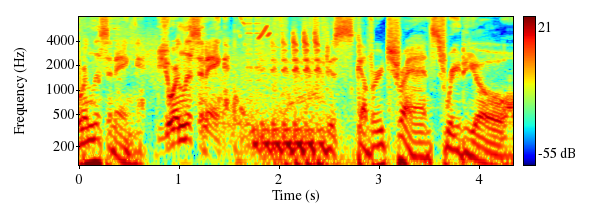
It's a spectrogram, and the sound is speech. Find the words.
You're listening. You're listening to Discover Trance Radio.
